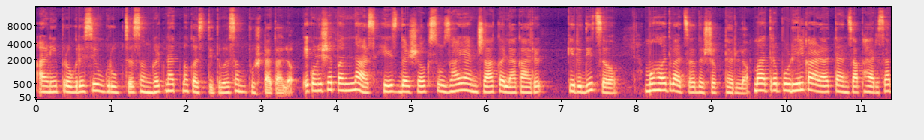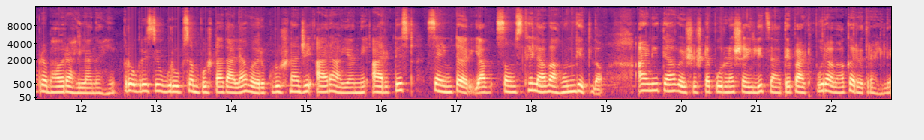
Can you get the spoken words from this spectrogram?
आणि प्रोग्रेसिव्ह ग्रुपचं संघटनात्मक अस्तित्व संपुष्टात आलं. एकोणीसशे पन्नास हेच दशक सुझा यांच्या कलाकार किर्दीचं महत्वाचं दशक ठरलं. मात्र पुढील काळात त्यांचा फारसा प्रभाव राहिला नाही. प्रोग्रेसिव्ह ग्रुप संपुष्टात आल्यावर कृष्णाजी आरा यांनी आर्टिस्ट सेंटर या संस्थेला वाहून घेतलं आणि त्या वैशिष्ट्यपूर्ण शैलीचा ते पाठपुरावा करत राहिले.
